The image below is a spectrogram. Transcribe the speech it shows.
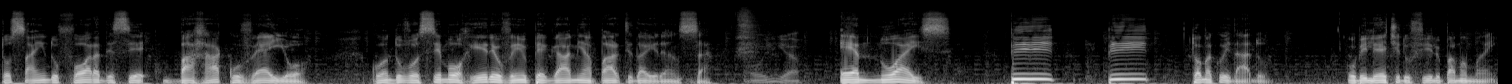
Tô saindo fora desse barraco velho. Quando você morrer, eu venho pegar a minha parte da herança. Olha. É nós. Pi, pi. Toma cuidado. O bilhete do filho para mamãe.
